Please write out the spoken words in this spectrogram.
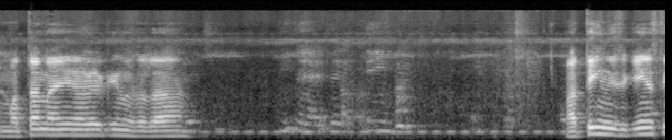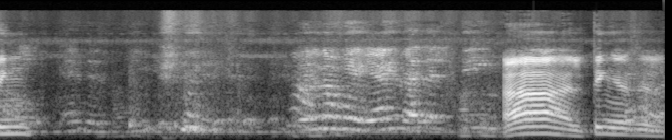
Matana ahí a ver quién nos la da. A Tim, dice, ¿quién es Tim? Es la muñeca. Ah, el Tim es el,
